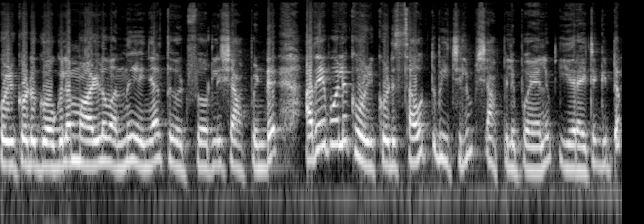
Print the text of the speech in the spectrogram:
കോഴിക്കോട് ഗോകുലം മാളിൽ വന്നു കഴിഞ്ഞാൽ തേർഡ് ഫ്ലോറിൽ ഷാപ്പുണ്ട് അതേപോലെ കോഴിക്കോട് സൗത്ത് ബീച്ചിലും ഷാപ്പിൽ പോയാലും ഈ ഒരു ഐറ്റം കിട്ടും.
